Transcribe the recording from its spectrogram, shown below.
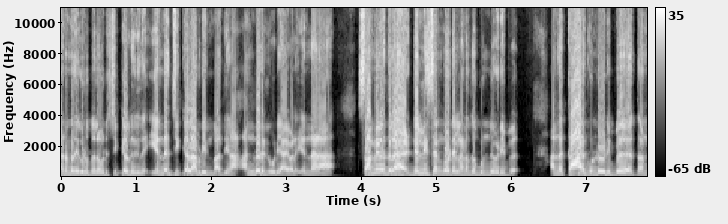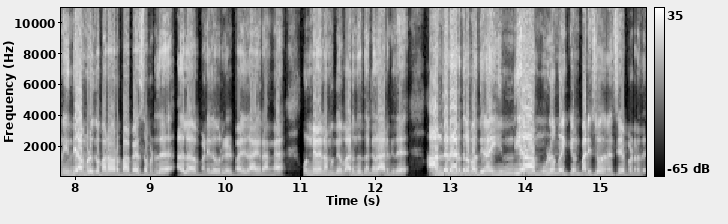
அனுமதி கொடுப்பதில் ஒரு சிக்கல் இருக்குது. என்ன சிக்கல் அப்படின்னு பாத்தீங்கன்னா அங்க இருக்கக்கூடிய ஆய்வாளர். என்னன்னா சமீபத்துல டெல்லி செங்கோட்டையில் நடந்த குண்டு வெடிப்பு. அந்த கார் குண்டு வெடிப்பு தம் இந்தியா முழுக்க பரபரப்பா பேசப்படுது. அதுல மனித உயிர்கள் பரிதாகிறாங்க உண்மையிலே நமக்கு வருந்தத்தக்கதா இருக்குது. அந்த நேரத்துல பாத்தீங்கன்னா இந்தியா முழுமைக்கும் பரிசோதனை செய்யப்படுறது.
